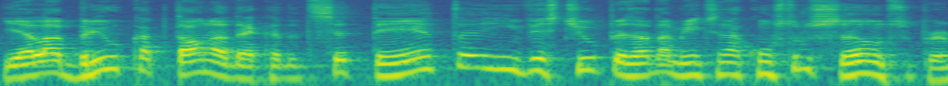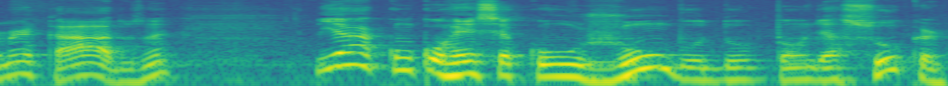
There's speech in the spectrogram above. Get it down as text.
e ela abriu capital na década de 70 e investiu pesadamente na construção de supermercados, né? E a concorrência com o jumbo do pão de açúcar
